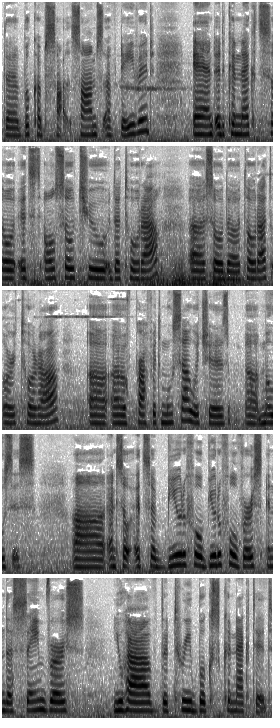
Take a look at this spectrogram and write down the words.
the book of Psalms of David, and it connects so it's also to the torah uh, so the torah or torah uh, of prophet musa which is uh, moses. Uh, and so it's a beautiful beautiful verse. In the same verse you have the three books connected.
